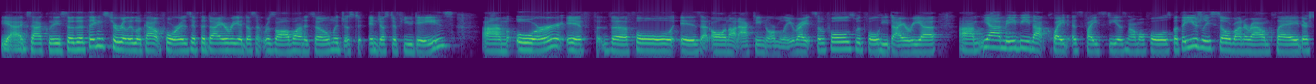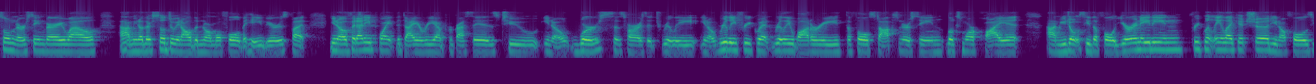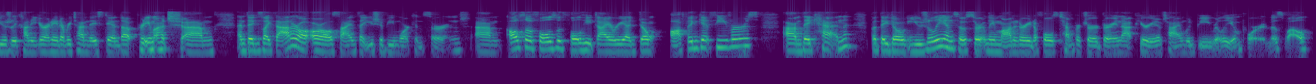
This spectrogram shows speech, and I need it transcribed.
Yeah, exactly. So the things to really look out for is if the diarrhea doesn't resolve on its own with just in just a few days, um, or if the foal is at all not acting normally, right? So foals with foal heat diarrhea, um, yeah, maybe not quite as feisty as normal foals, but they usually still run around, play. They're still nursing very well. Um, you know, they're still doing all the normal foal behaviors. But you know, if at any point the diarrhea progresses to you know worse, as far as it's really you know really frequent, really watery, the foal stops nursing, looks more quiet. Um, you don't see the foal urinating frequently like it should. You know, foals usually kind of urinate every time they stand up, pretty much. Um, and and things like that are, are all signs that you should be more concerned. Um, also, foals with full heat diarrhea don't often get fevers. Um, they can, but they don't usually. And so certainly monitoring a foal's temperature during that period of time would be really important as well.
